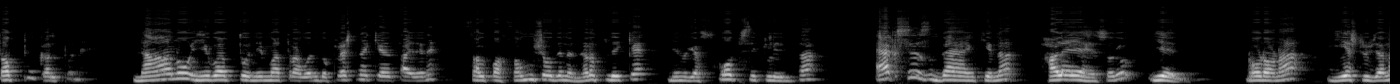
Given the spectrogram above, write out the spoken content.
ತಪ್ಪು ಕಲ್ಪನೆ. ನಾನು ಇವತ್ತು ನಿಮ್ಮ ಹತ್ರ ಒಂದು ಪ್ರಶ್ನೆ ಕೇಳ್ತಾ ಇದ್ದೇನೆ. ಸ್ವಲ್ಪ ಸಂಶೋಧನೆ ನಡೆಸಲಿಕ್ಕೆ ನಿಮಗೆ ಸ್ಕೋಪ್ ಸಿಕ್ಕಲಿ ಅಂತ. ಆಕ್ಸಿಸ್ ಬ್ಯಾಂಕಿನ ಹಳೆಯ ಹೆಸರು ಏನು? ನೋಡೋಣ. ಎಷ್ಟು ಜನ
